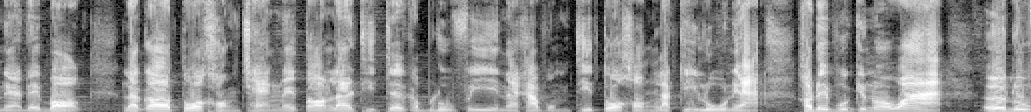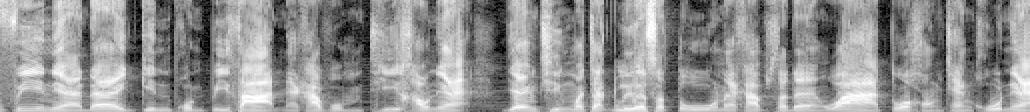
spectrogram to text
เนี่ยได้บอก แล้วก็ตัวของแชงในตอนแรกที่เจอกับลูฟี่นะครับผมที่ตัวของลักกี้ลูเนี่ยเขาได้พูดขึ้นมาว่าเออลูฟี่เนี่ยได้กินผลปีศาจนะครับผมที่เขาเนี่ยแย่งชิงมาจากเรือศัตรูนะครับ แสดงว่าตัวของแชงคูดเนี่ย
